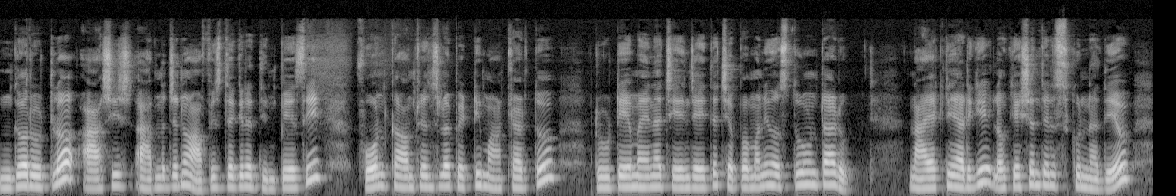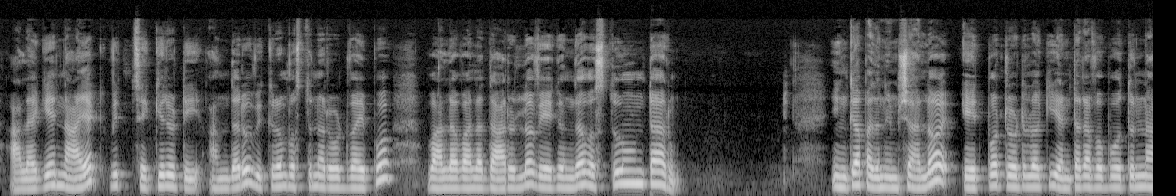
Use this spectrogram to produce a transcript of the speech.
ఇంకో రూట్లో ఆశీష్ ఆర్నజను ఆఫీస్ దగ్గర దింపేసి ఫోన్ కాన్ఫరెన్స్లో పెట్టి మాట్లాడుతూ రూట్ ఏమైనా చేంజ్ అయితే చెప్పమని వస్తూ ఉంటాడు. నాయక్ని అడిగి లొకేషన్ తెలుసుకున్న దేవ్ అలాగే నాయక్ విత్ సెక్యూరిటీ. అందరూ విక్రమ్ వస్తున్న రోడ్ వైపు వాళ్ళ వాళ్ళ దారుల్లో వేగంగా వస్తూ ఉంటారు. ఇంకా పది నిమిషాల్లో ఎయిర్పోర్ట్ రోడ్డులోకి ఎంటర్ అవ్వబోతున్నా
